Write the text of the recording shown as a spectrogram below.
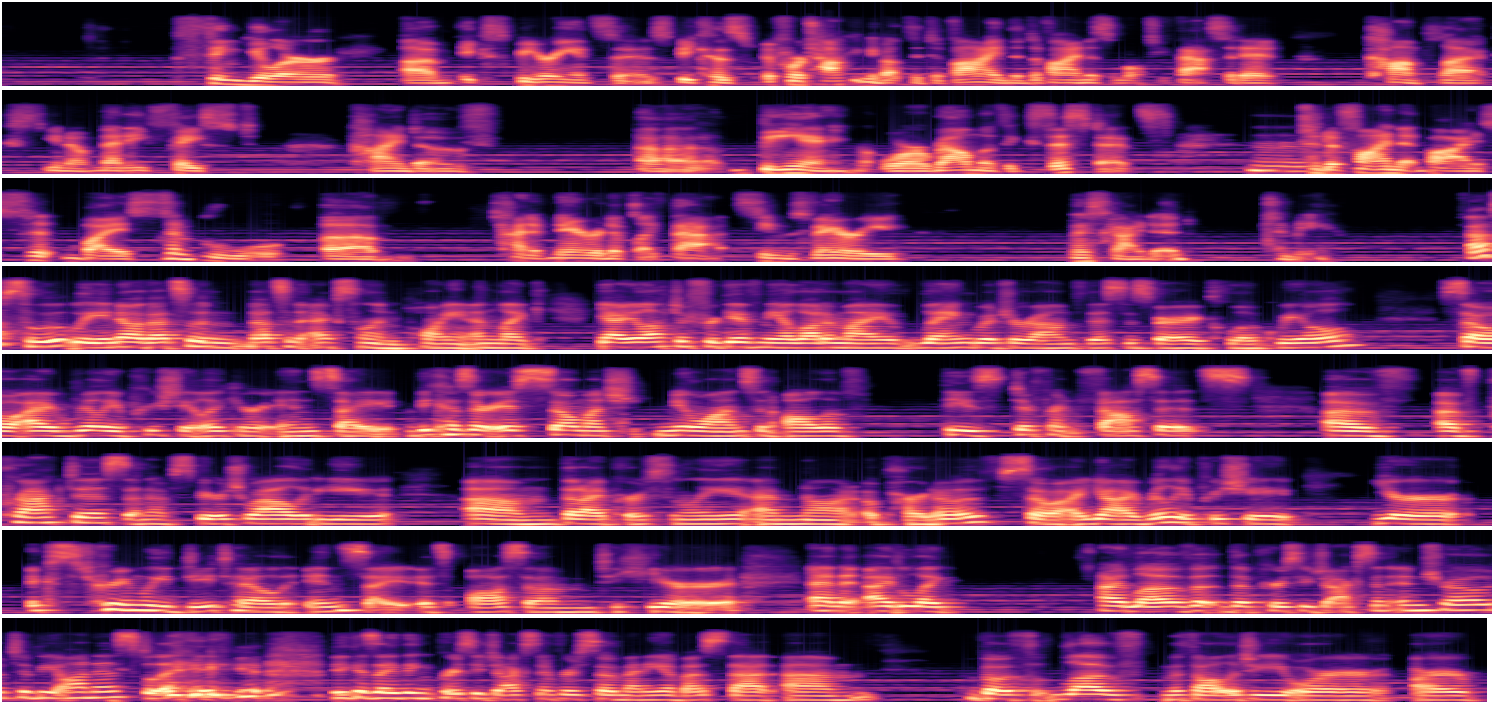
singular um, experiences. Because if we're talking about the divine, the divine is a multifaceted, complex, you know, many faced kind of uh, being or realm of existence. Mm. To define it by by a simple um, kind of narrative like that seems very misguided to me. Absolutely. No, that's a that's an excellent point. And like, yeah, you'll have to forgive me. A lot of my language around this is very colloquial. So I really appreciate like your insight because there is so much nuance in all of these different facets of of practice and of spirituality um, that I personally am not a part of. So I, yeah, I really appreciate your extremely detailed insight. It's awesome to hear, and I like. I love the Percy Jackson intro, to be honest, like because I think Percy Jackson, for so many of us that um, both love mythology or are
